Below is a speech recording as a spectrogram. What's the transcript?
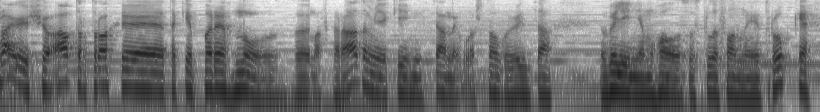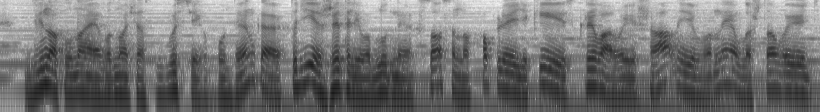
Вважаю, що автор трохи таки перегнув з маскарадом, який містяни влаштовують за велінням голосу з телефонної трубки. Дзвінок лунає водночас в усіх будинках. Тоді жителів облудних сосен охоплює якийсь кривавий шал, і вони влаштовують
